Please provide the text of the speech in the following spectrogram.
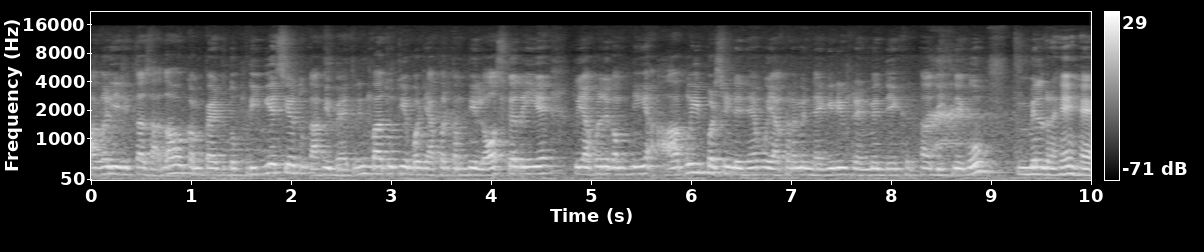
अगर ये जितना ज़्यादा हो कंपेयर टू तो प्रीवियस ईयर तो काफ़ी बेहतरीन बात होती है बट यहाँ पर कंपनी लॉस कर रही है। तो यहाँ पर जो कंपनी के आर परसेंटेज है, वो यहाँ पर हमें नेगेटिव ट्रेंड में देख, दिखने को मिल रहे हैं।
